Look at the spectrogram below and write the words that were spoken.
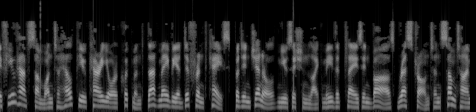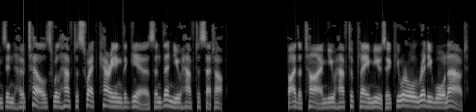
If you have someone to help you carry your equipment, that may be a different case, but in general, musician like me that plays in bars, restaurant and sometimes in hotels will have to sweat carrying the gears and then you have to set up. By the time you have to play music you are already worn out.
